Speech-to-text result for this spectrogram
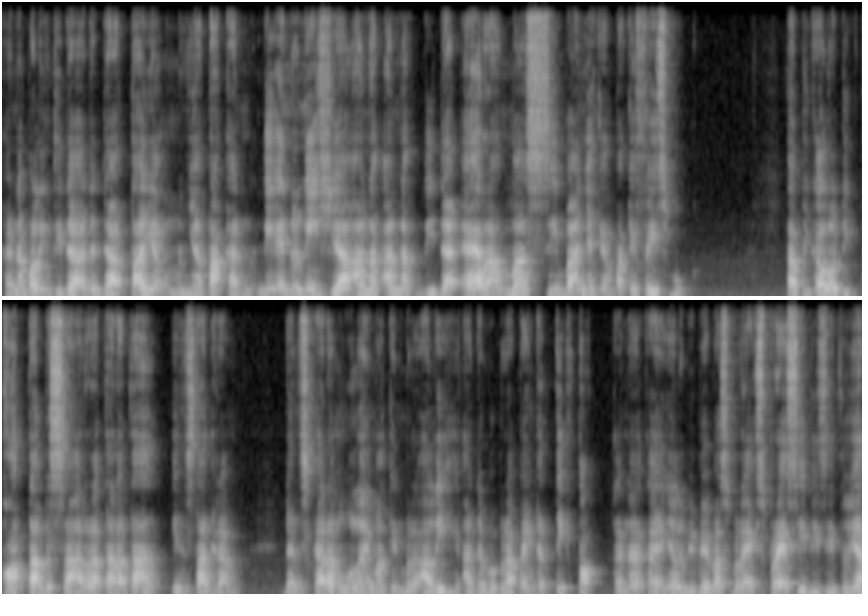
Karena paling tidak ada data yang menyatakan di Indonesia anak-anak di daerah masih banyak yang pakai Facebook. Tapi kalau di kota besar rata-rata Instagram. Dan sekarang mulai makin beralih ada beberapa yang ke TikTok karena kayaknya lebih bebas berekspresi di situ ya.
